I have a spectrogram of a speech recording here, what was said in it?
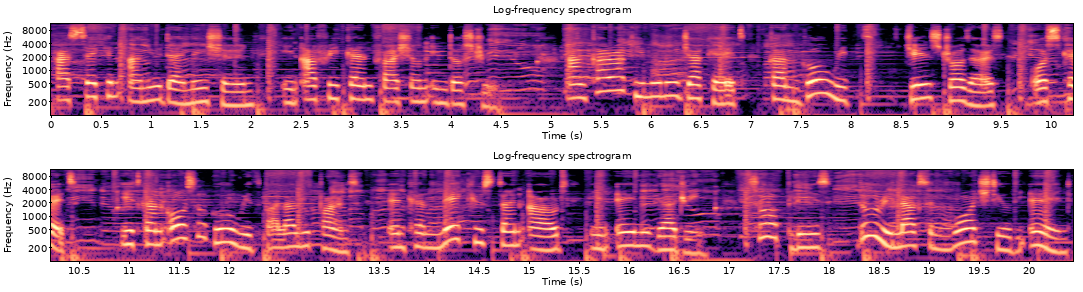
has taken a new dimension in African fashion industry. Ankara kimono jacket can go with jeans trousers or skirt. It can also go with palazzo pants and can make you stand out in any gathering. So please do relax and watch till the end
